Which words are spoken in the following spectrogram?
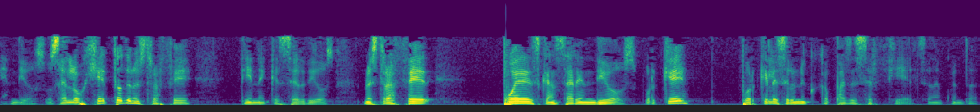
en Dios. O sea, el objeto de nuestra fe tiene que ser Dios. Nuestra fe puede descansar en Dios. ¿Por qué? Porque Él es el único capaz de ser fiel. ¿Se dan cuenta?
